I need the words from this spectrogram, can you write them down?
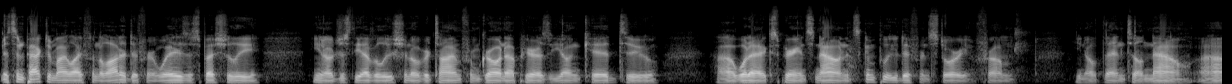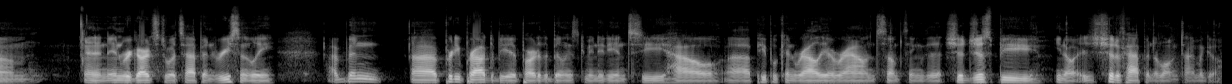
it's impacted my life in a lot of different ways, especially, you know, just the evolution over time from growing up here as a young kid to uh, what I experience now, and it's a completely different story from, you know, then till now. Um, and in regards to what's happened recently, I've been uh, pretty proud to be a part of the Billings community and see how uh, people can rally around something that should just be, you know, it should have happened a long time ago.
